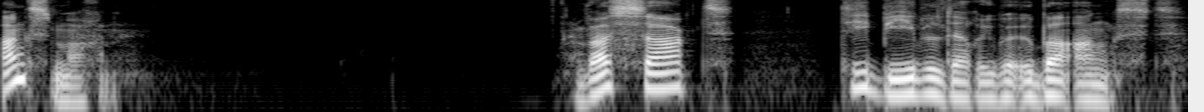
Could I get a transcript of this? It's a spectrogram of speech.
Angst machen. Was sagt die Bibel darüber über Angst?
